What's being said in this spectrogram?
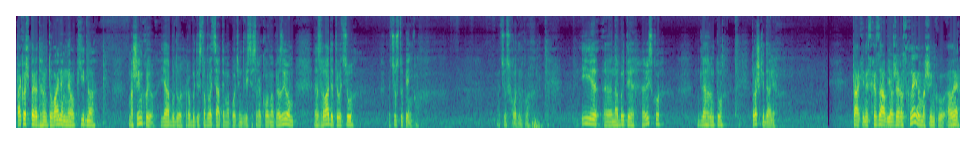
Також перед ґрунтуванням необхідно машинкою, я буду робити 120-м, а потім 240-м абразивом, згладити оцю, оцю ступеньку, оцю сходинку. І е, набити риску для ґрунту трошки далі. Так, і не сказав, я вже розклеїв машинку, але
